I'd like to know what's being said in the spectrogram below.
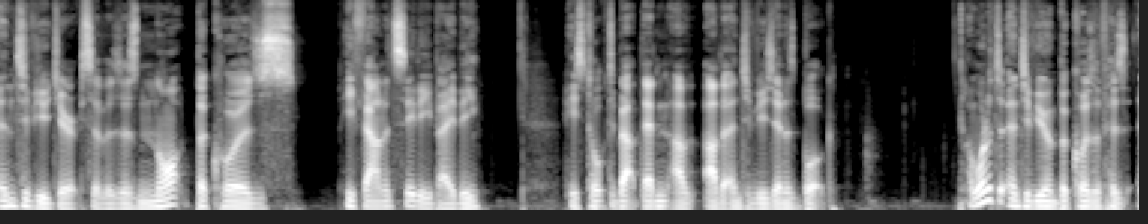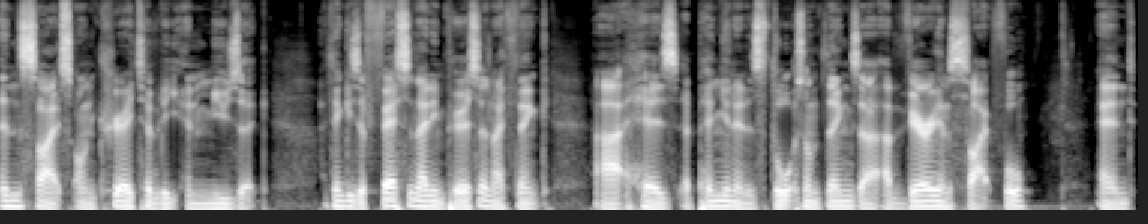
interview Derek Sivers is not because he founded CD Baby. He's talked about that in other interviews in his book. I wanted to interview him because of his insights on creativity and music. I think he's a fascinating person. I think uh, his opinion and his thoughts on things are, are very insightful and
